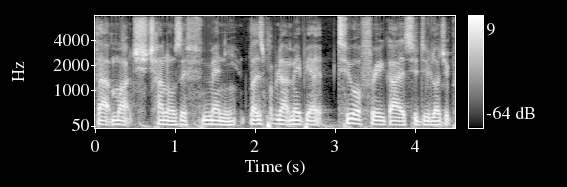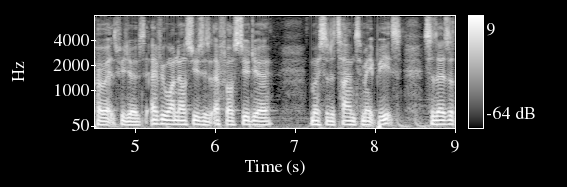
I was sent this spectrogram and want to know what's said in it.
that much channels, if many. Like there's probably like maybe uh two or three guys who do Logic Pro X videos. Everyone else uses FL Studio most of the time to make beats. So there's a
